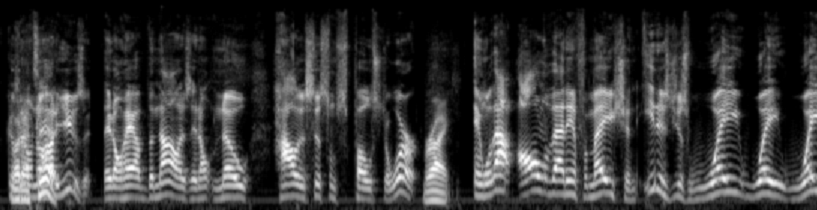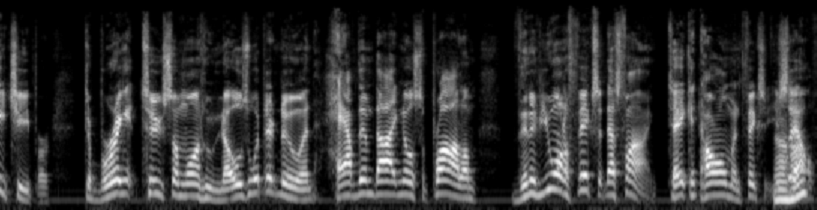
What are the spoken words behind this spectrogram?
because Well, they don't know how to use it. They don't have the knowledge. They don't know how the system's supposed to work. Right. And without all of that information, it is just way, way, way cheaper to bring it to someone who knows what they're doing, have them diagnose the problem. Then, if you want to fix it, that's fine. Take it home and fix it Uh-huh. yourself.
